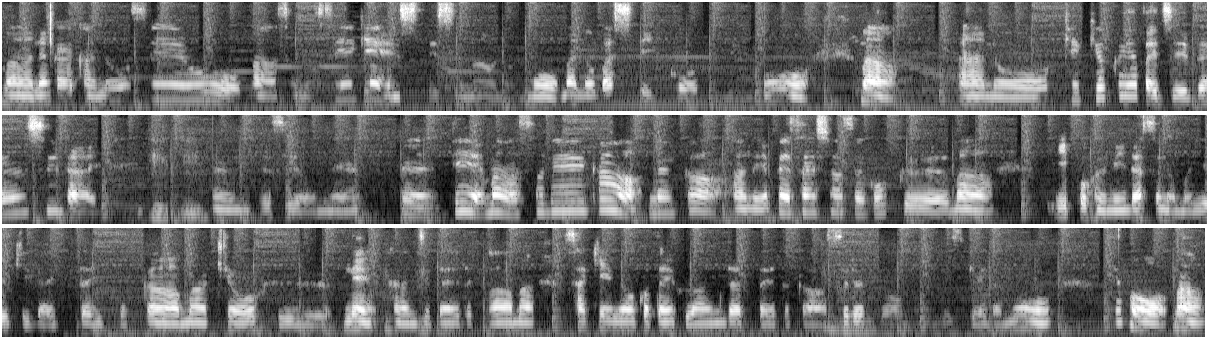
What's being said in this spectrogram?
まあなんか可能性をまあその制限してしまうのもまあ伸ばしていこうっていうのもまああの結局やっぱり自分次第なんですよね。でまあそれがなんかあのやっぱり最初はすごくまあ一歩踏み出すのも勇気がいったりとか、まあ、恐怖ね感じたりとか、まあ、先のことに不安だったりとかすると思うんですけれどもでも、ま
